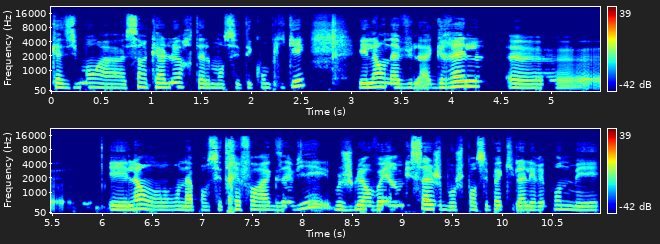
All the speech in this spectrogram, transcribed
quasiment à 5 à l'heure tellement c'était compliqué. Et là, on a vu la grêle. Et là, on, a pensé très fort à Xavier. Je lui ai envoyé un message. Bon, je pensais pas qu'il allait répondre, mais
